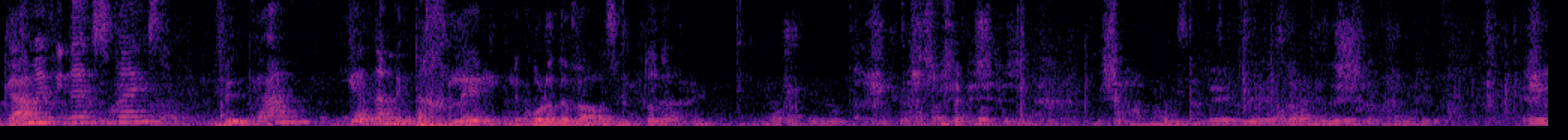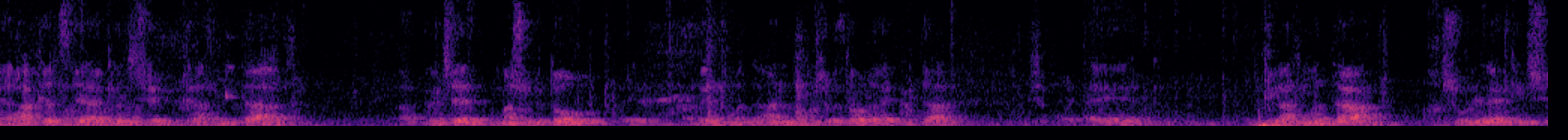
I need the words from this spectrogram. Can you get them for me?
גם evidence based וגם ידע מתכלל לכל הדבר הזה. תודה. רק רציתי להגיד שמבחינת מידת, באמת שמשהו בתור בן מדען ומשהו בתור מידת, מבחינת מדע חשוב לי להגיד ש...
